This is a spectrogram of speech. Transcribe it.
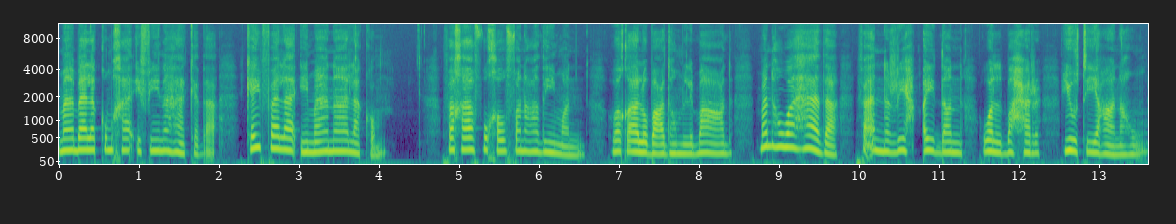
ما بالكم خائفين هكذا؟ كيف لا إيمان لكم؟ فخافوا خوفا عظيما. وقالوا بعضهم لبعض من هو هذا؟ فأن الريح أيضا والبحر يطيعانه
